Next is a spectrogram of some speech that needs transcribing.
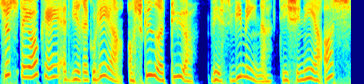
Synes du, det er okay, at vi regulerer og skyder dyr, hvis vi mener, de generer os?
